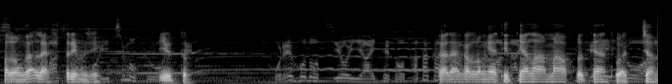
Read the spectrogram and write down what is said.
kalau nggak live stream sih di YouTube kadang kalau ngeditnya lama uploadnya dua jam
